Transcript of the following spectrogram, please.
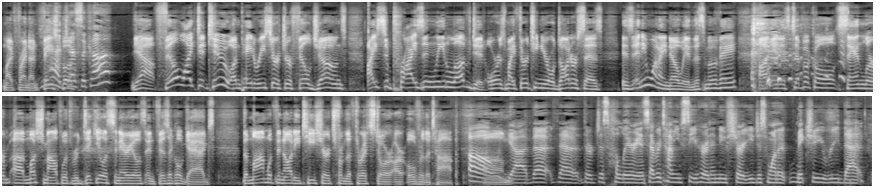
my friend on Yeah, Facebook. Jessica. Yeah, Phil liked it too. Unpaid researcher Phil Jones. I surprisingly loved it. Or as my 13 year old daughter says, is anyone I know in this movie? Uh, it is typical Sandler uh, mushmouth with ridiculous scenarios and physical gags. The mom with the naughty t shirts from the thrift store are over the top. Oh yeah, that that they're just hilarious. Every time you see her in a new shirt, you just want to make sure you read that.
